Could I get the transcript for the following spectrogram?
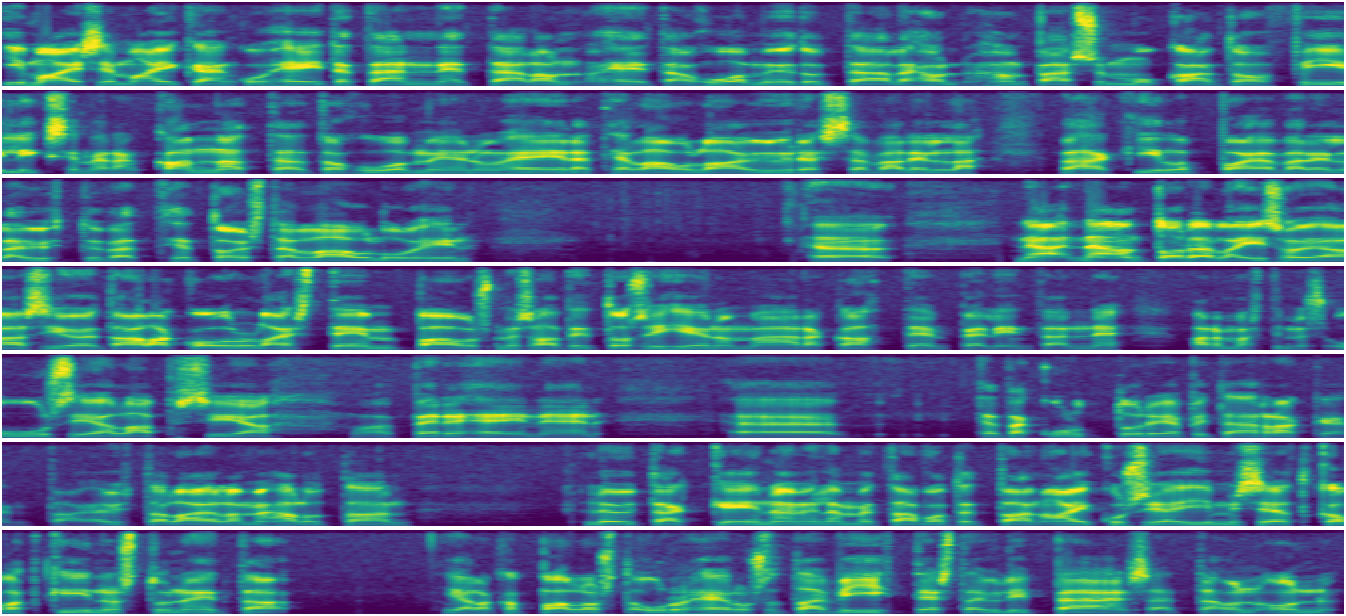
imaisemaan ikään kuin heitä tänne. Täällä on, heitä on huomioitu täällä, he on, he on päässyt mukaan tuohon fiiliksi, meidän kannattajat on huomioinut heidät, he laulaa yhdessä välillä vähän kilpaa ja välillä yhtyvät ja toisten lauluihin. Nämä on todella isoja asioita. Alakoululaistempaus, me saatiin tosi hieno määrä kahteen pelin tänne, varmasti myös uusia lapsia perheineen. Tätä kulttuuria pitää rakentaa ja yhtä lailla me halutaan – löytää keinoja, millä me tavoitetaan aikuisia ihmisiä, jotka ovat kiinnostuneita jalkapallosta, urheilusta tai viihteestä ylipäänsä. Että on, on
